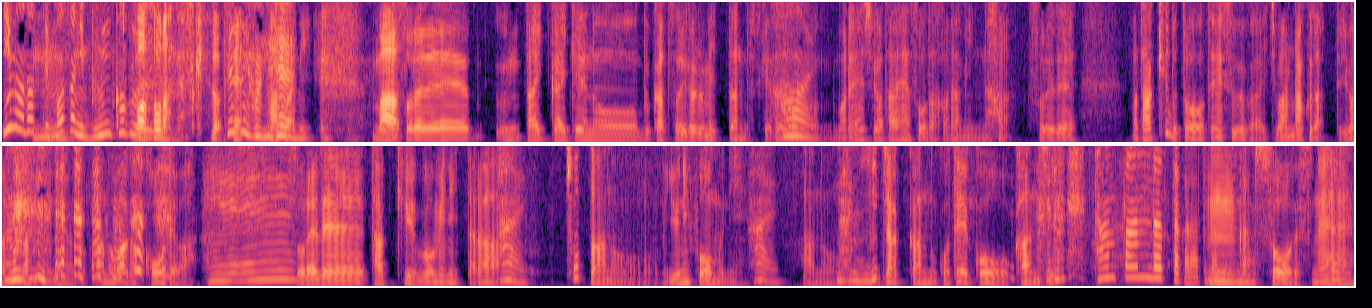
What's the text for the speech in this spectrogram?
今だってまさに文化部、まあそうなんですけどね。ですよね。まさに。まあそれでうん体育会系の部活をいろいろ見てたんですけど、はい。まあ、練習が大変そうだからみんな。それで、まあ、卓球部とテニス部が一番楽だって言われてたんですよね。あの我が校では。それで卓球部を見に行ったら、はい。ちょっとあのユニフォームにはいあの何？若干のこう抵抗を感じ。短パンだったからとかですか、うんそうですね。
